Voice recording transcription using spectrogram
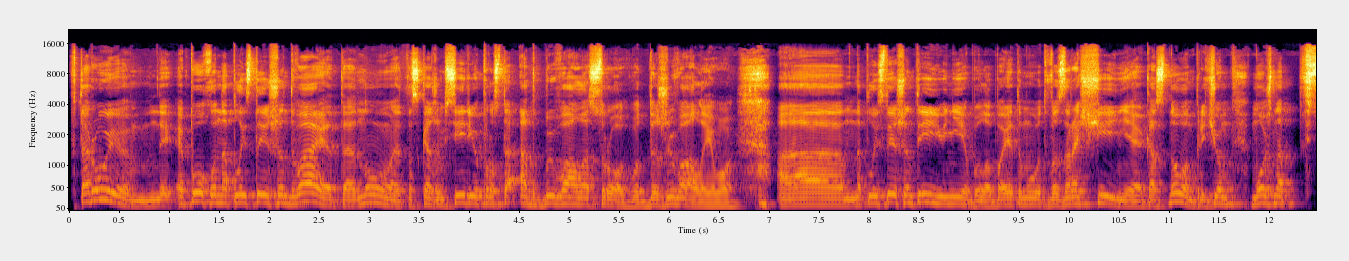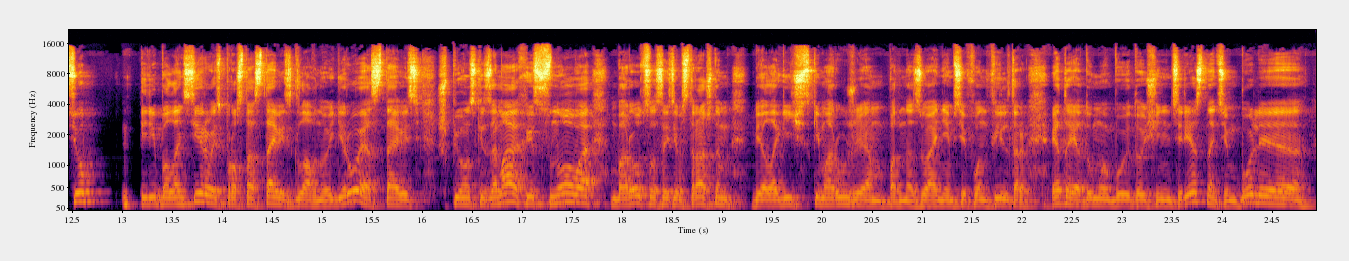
Вторую эпоху на PlayStation 2 это, ну, это, скажем, серию просто отбывала срок, вот доживала его. А на PlayStation 3 ее не было, поэтому вот возвращение к основам, причем можно все перебалансировать, просто оставить главного героя, оставить шпионский замах и снова бороться с этим страшным биологическим оружием под названием Сифон Фильтр. Это, я думаю, будет очень интересно, тем более,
